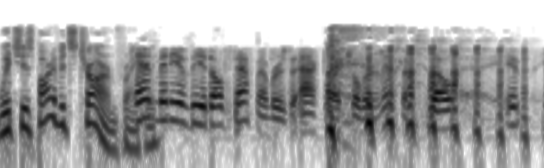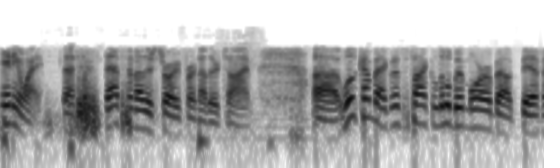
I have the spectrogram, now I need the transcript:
which is part of its charm, frankly. And many of the adult staff members act like children and infants. So, uh, if, anyway, that's, that's another story for another time. Uh, we'll come back. Let's talk a little bit more about Biff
